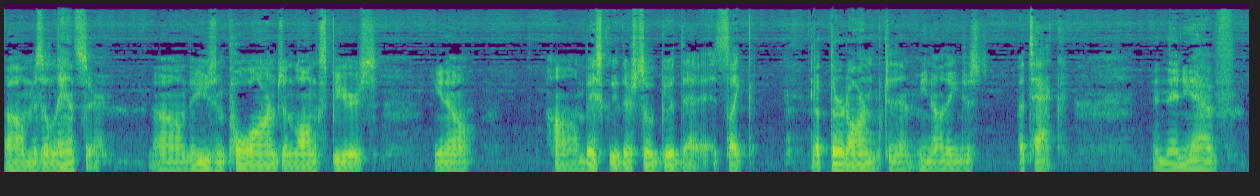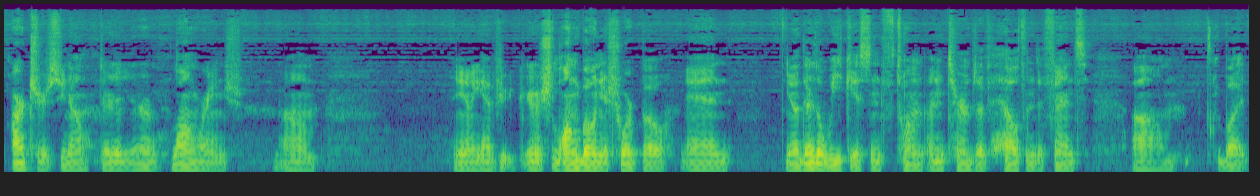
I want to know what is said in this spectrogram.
Um, as a lancer, um, they're using pole arms and long spears. You know, um, basically they're so good that it's like a third arm to them. You know, they can just attack. And then you have archers. You know, they're, they're long range. Um, you know, you have your, your longbow and your short bow, and you know they're the weakest in in terms of health and defense. Um, but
